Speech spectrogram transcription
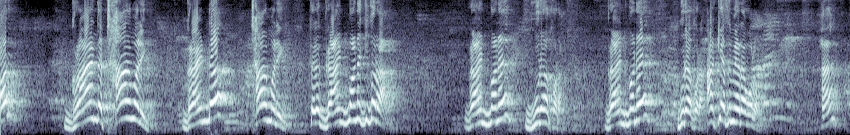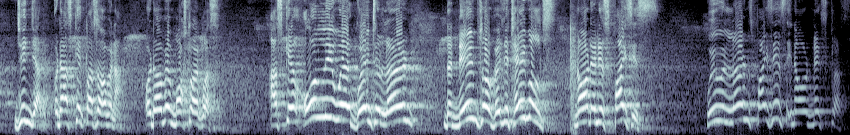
or grind the turmeric grind the turmeric তাহলে গ্রাইন্ড মানে কি করা গ্রাইন্ড মানে গুঁড়া করা গ্রাইন্ড মানে গুঁড়া করা আর কি আছে মেয়েরা বলো হ্যাঁ জিঞ্জার ওটা আজকে ক্লাসে হবে না ওটা হবে মশলার ক্লাস আজকে only we are going to learn the names of vegetables, not any spices. We will learn spices in our next class.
